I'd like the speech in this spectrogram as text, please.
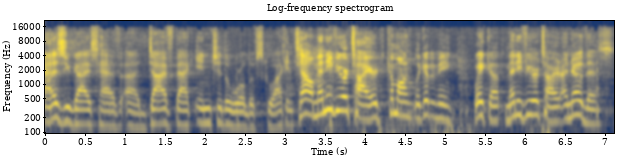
as you guys have uh, dived back into the world of school, I can tell many of you are tired. Come on, look up at me. Wake up. Many of you are tired. I know this.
